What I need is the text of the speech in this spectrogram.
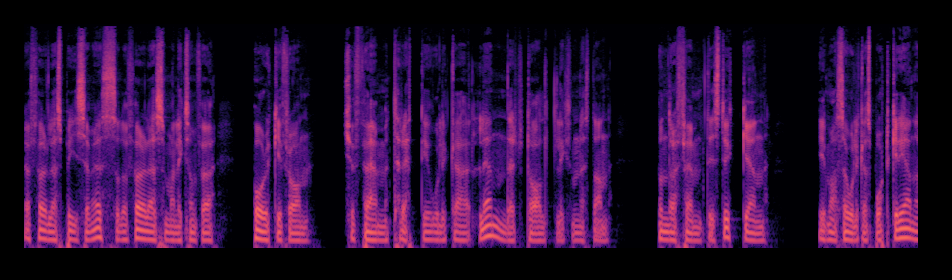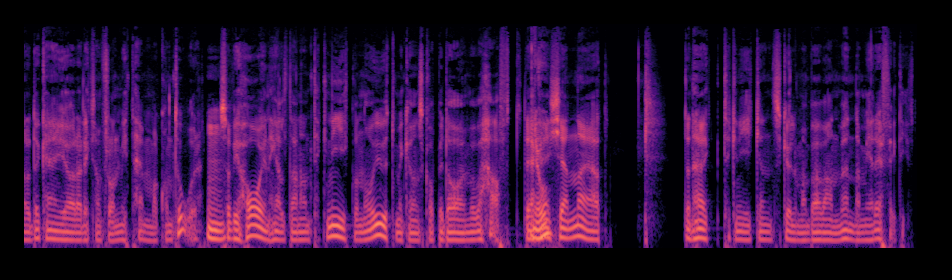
jag föreläser på ICMS och då föreläser man liksom för folk ifrån 25-30 olika länder totalt, liksom nästan 150 stycken i massa olika sportgrenar och det kan jag göra liksom från mitt hemmakontor. Mm. Så vi har en helt annan teknik att nå ut med kunskap idag än vad vi har haft. Det jag Jo. kan känna är att den här tekniken skulle man behöva använda mer effektivt.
